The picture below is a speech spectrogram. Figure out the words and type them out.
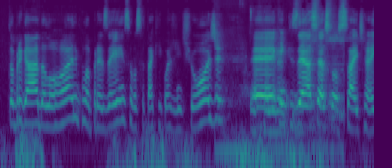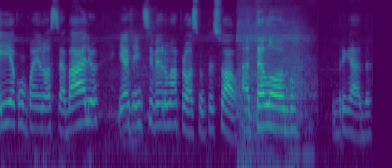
Muito obrigada, Lohane, pela presença. Você está aqui com a gente hoje. É, quem quiser acesse nosso site aí, acompanha o nosso trabalho e a gente se vê numa próxima, pessoal. Até logo. Obrigada.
